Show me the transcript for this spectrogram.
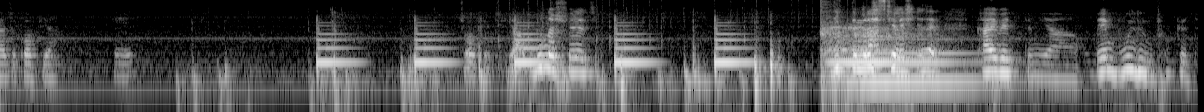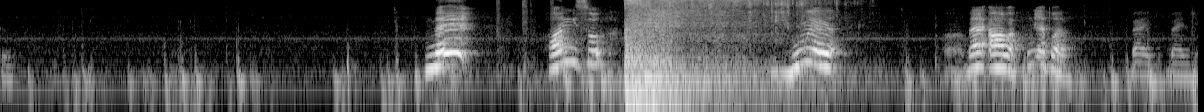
Birazcık kopya. Evet. Çok kötü. Ya bunu da şöyle diktim rastgele şeyler. Kaybettim ya. Benim buldum çok kötü. Ne? Hangisi o? Bu mu Ben aa bak bunu yaparım. Ben bence.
